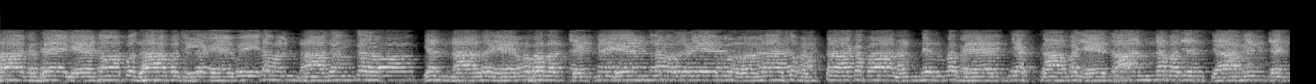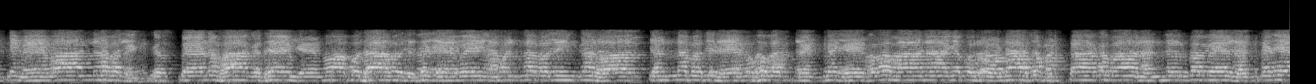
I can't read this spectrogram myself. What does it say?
भागधेयेनोपधावधिकयेवैनमन्नादम् करो यन्नाद एव भवत्यग्नयेन्नपदये पुरोणासमष्टाकपालम् निर्वभेद्यः कामयेतान्नपदस्यामित्यग्निमेवान्नपदिग्स्वेन भागधेयेनोपधावति स एवैनमन्नपदिम् करोत्यन्नपदिरेव भवत्यग्नये भवमानाय पुरोणासमष्टाकपालम् निर्वभेदग्नये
